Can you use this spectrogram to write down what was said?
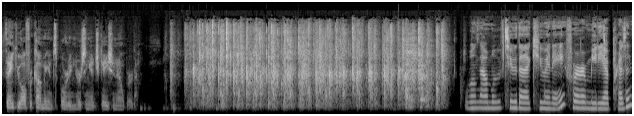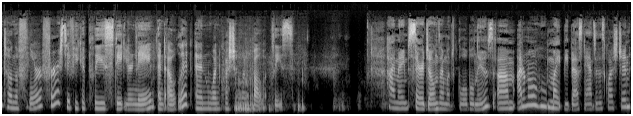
Thank you all for coming and supporting nursing education in Alberta. We'll now move to the Q&A for media present on the floor. First, if you could please state your name and outlet and one question, one follow-up, please. Hi, my name's Sarah Jones. I'm with Global News. Um, I don't know who might be best to answer this question.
